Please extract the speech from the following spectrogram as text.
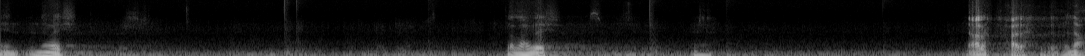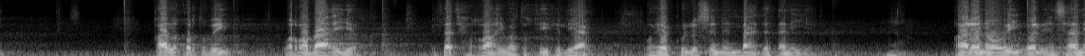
إنه إيش؟ الله بإيش؟ على كل حال نعم قال القرطبي والرباعية بفتح الراء وتخفيف الياء وهي كل سن بعد ثنية. نعم. قال النووي والإنسان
